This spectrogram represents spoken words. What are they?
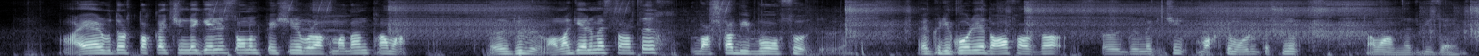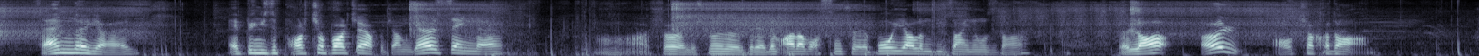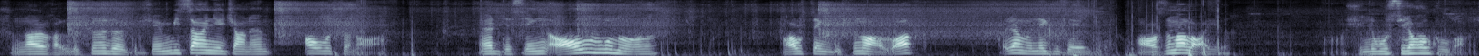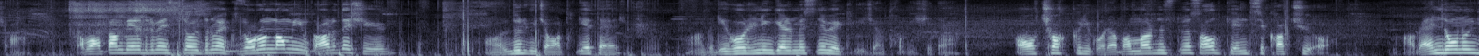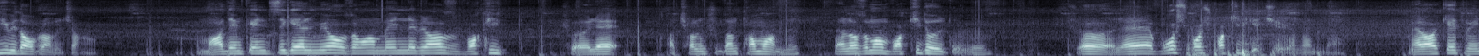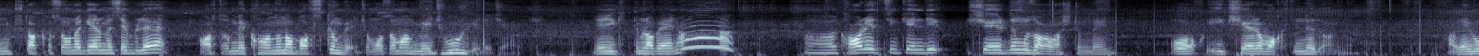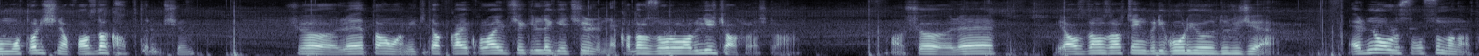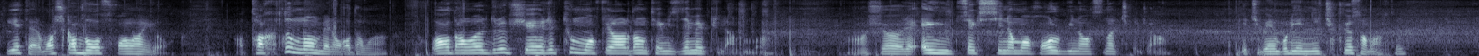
Eğer bu 4 dakika içinde gelirse onun peşini bırakmadan tamam. Öldürürüm ama gelmezse artık başka bir boss'u öldürürüm. Ve Grigori'ye daha fazla öldürmek için vaktim olur da şunu tamamdır güzel. Sen de gel. Hepinizi parça parça yapacağım. Gel sen de. Aa, şöyle şunu da öldürelim. Arabasını şöyle boyayalım dizaynımızda. Öyle öl. Alçak adam. Şunlar kaldı. Şunu da öldüreceğim. Bir saniye canım. Al şunu. Neredesin? Al bunu. Al sen de şunu al bak. Öyle mi ne güzel. Ağzına layık. Şimdi bu silahı kullanacağım. Sabahtan beridir ben sizi öldürmek zorunda mıyım kardeşim? Öldürmeyeceğim artık yeter. Grigori'nin gelmesini bekleyeceğim tabii ki de. Alçak Grigori adamların üstüne salıp kendisi kaçıyor. Ben de onun gibi davranacağım. Madem kendisi gelmiyor o zaman ben de biraz vakit şöyle açalım şuradan tamamdır. Ben o zaman vakit öldürürüm. Şöyle boş boş vakit geçiriyorum ben de. Merak etmeyin 3 dakika sonra gelmese bile artık mekanına baskın vereceğim. O zaman mecbur gelecek. Nereye gittim la ben? Aa! Aa, kahretsin kendi şehirden uzaklaştım ben. Oh ilk şehre vaktinde döndüm. Ben bu motor işine fazla kaptırmışım. Şöyle tamam 2 dakikayı kolay bir şekilde geçiririm. Ne kadar zor olabilir ki arkadaşlar. Ha, şöyle birazdan zaten Grigori'yi öldüreceğim. Her ne olursa olsun lan artık yeter. Başka boss falan yok. Ha, taktım lan ben o adama. O adamı öldürüp şehri tüm mafyalardan temizleme planım bu. Ha, şöyle en yüksek sinema hall binasına çıkacağım. Geçi ben buraya niye çıkıyorsam artık.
